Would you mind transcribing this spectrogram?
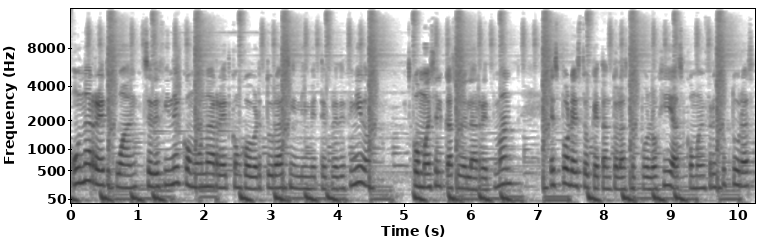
Una red WAN se define como una red con cobertura sin límite predefinido, como es el caso de la red MAN, es por esto que tanto las topologías como infraestructuras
